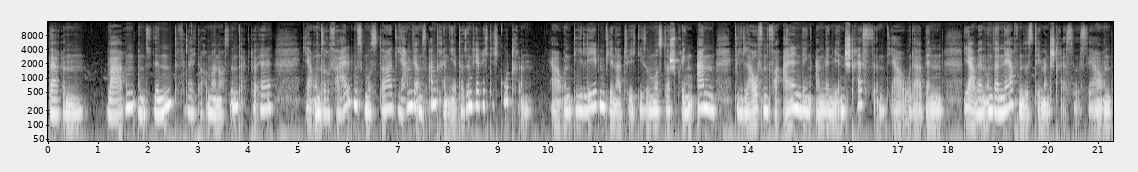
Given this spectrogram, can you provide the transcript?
darin waren und sind, vielleicht auch immer noch sind aktuell, ja, unsere Verhaltensmuster, die haben wir uns antrainiert. Da sind wir richtig gut drin. Ja, und die leben wir natürlich. Diese Muster springen an. Die laufen vor allen Dingen an, wenn wir in Stress sind. Ja, oder wenn, ja, wenn unser Nervensystem in Stress ist. Ja, und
